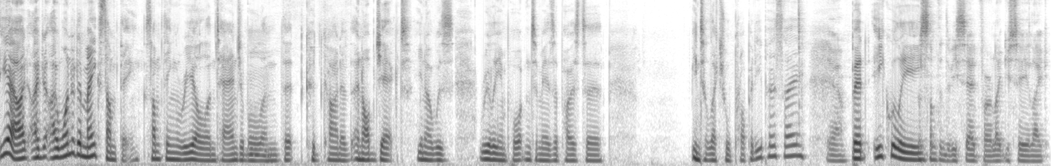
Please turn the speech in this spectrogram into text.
yeah, I, I, I wanted to make something, something real and tangible, Mm. and that could kind of an object, you know, was really important to me as opposed to intellectual property per se. Yeah. But equally, There's something to be said for, like you say, like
